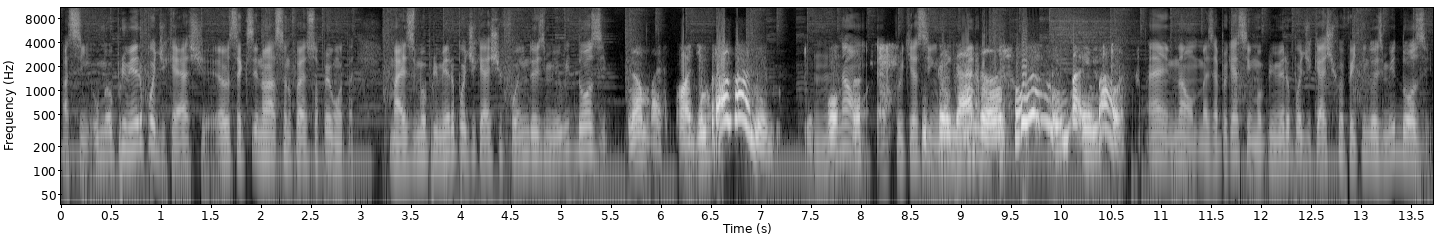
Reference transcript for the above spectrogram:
Assim, o meu primeiro podcast, eu sei que não, essa não foi a sua pergunta, mas o meu primeiro podcast foi em 2012. Não, mas pode embrasar, amigo. Uhum, for Não, é porque assim. pegar primeiro- gancho, emba- embala. É, não, mas é porque assim, meu primeiro podcast foi feito em 2012.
